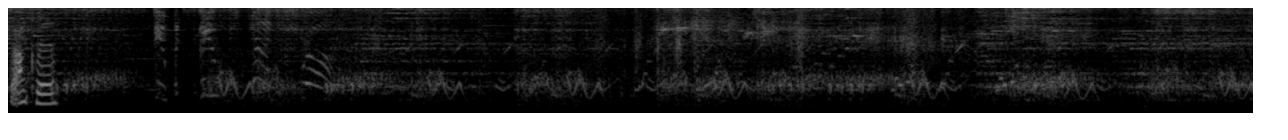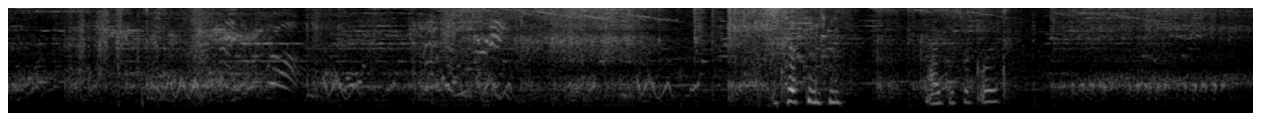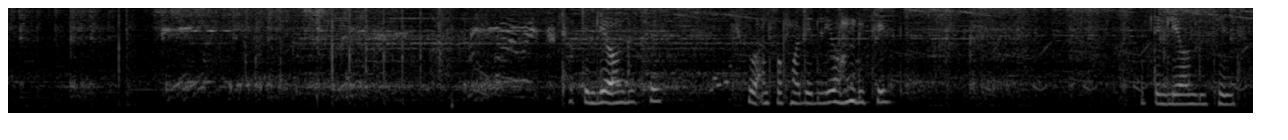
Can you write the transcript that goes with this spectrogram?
Danke. trifft mich nicht. Also ich hab Ult. Den Leon gekillt. Ich so einfach mal den Leon gekillt. Hab den Leon gekillt.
